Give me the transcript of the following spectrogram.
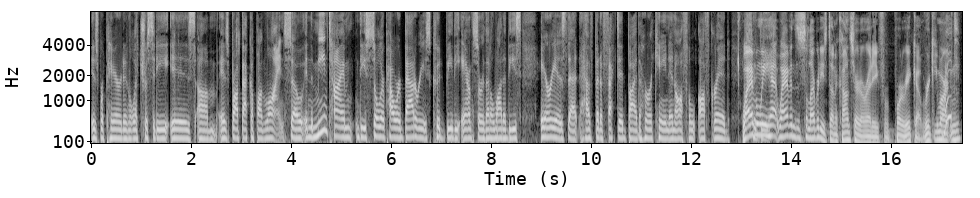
is repaired and electricity is um, is brought back up online. So in the meantime, these solar powered batteries could be the answer that a lot of these areas that have been affected by the hurricane and off off grid. Why haven't we had? Why haven't the celebrities done a concert already for Puerto Rico? Ricky Martin,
